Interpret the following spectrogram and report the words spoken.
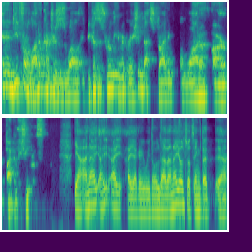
and indeed for a lot of countries as well, because it's really immigration that's driving a lot of our population growth. Yeah, and I I, I agree with all that, and I also think that. Uh,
